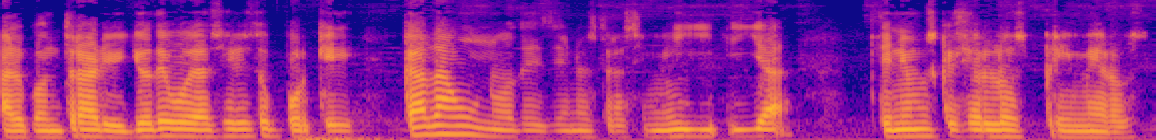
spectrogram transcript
Al contrario, yo debo de hacer esto porque cada uno desde nuestra semilla tenemos que ser los primeros.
